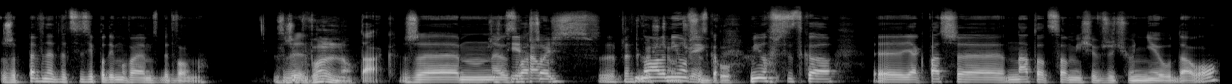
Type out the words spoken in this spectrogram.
że pewne decyzje podejmowałem zbyt wolno. Zbyt Że- wolno. Tak, że mm, Przecież zwłaszcza... z prędkością No ale mimo dźwięku. wszystko, mimo wszystko, jak patrzę na to, co mi się w życiu nie udało,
